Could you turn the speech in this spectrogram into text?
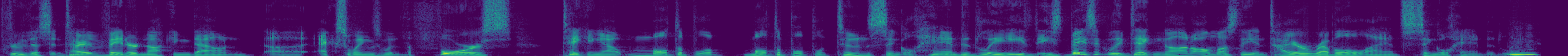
through this entire Vader knocking down uh, X-wings with the Force, taking out multiple multiple platoons single handedly. He's, he's basically taking on almost the entire Rebel Alliance single handedly.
